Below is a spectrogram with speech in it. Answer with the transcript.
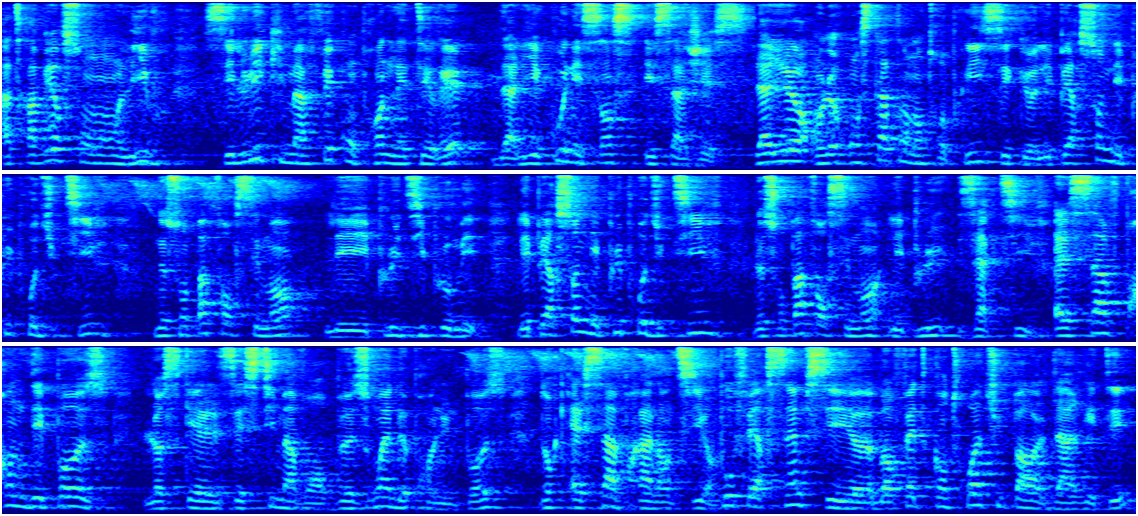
à travers son livre, c'est lui qui m'a fait comprendre l'intérêt d'allier connaissance et sagesse. D'ailleurs, on le constate en entreprise, c'est que les personnes les plus productives ne sont pas forcément les plus diplômées. Les personnes les plus productives ne sont pas forcément les plus actives. Elles savent prendre des pauses lorsqu'elles estiment avoir besoin de prendre une pause, donc elles savent ralentir. Pour faire simple, c'est euh, ben, en fait quand toi tu parles d'arrêter,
